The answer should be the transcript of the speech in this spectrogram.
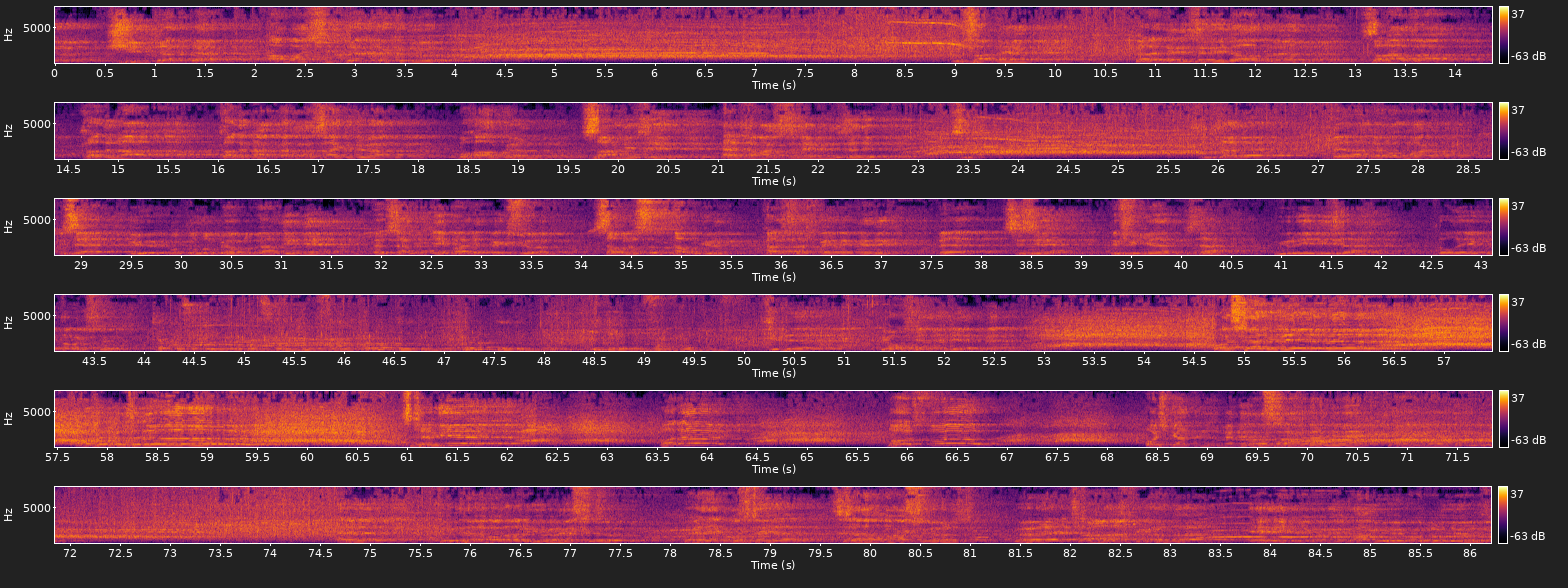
şiddetle ama şiddetle kınıyorum. Bu sahne Karadeniz'in halkının sanata, kadına, kadın haklarına saygı duyan bu halkın sahnesi her zaman sizin elinizdedir. Siz, sizlerle beraber olmak bize büyük mutluluk ve onur verdiğini özellikle ifade etmek istiyorum. Sabırsızlıkla bugün karşılaşmayı bekledik ve sizi düşüncelerinizden, yüreğinizden dolayı kutlamak istiyorum. Çok teşekkür ederim başkanım. Çok sağ olun. Onur duydum. Gurur duydum. İyi ki beni misafir ettiniz. Şimdi hoş geldin diyelim mi? Hoş geldin diyelim mi? Hazır mısınız? Sevgi, barış, dostluk. Hoş geldiniz beni dostlarına. Evet, Türk telefonları görmek istiyorum. Melek Mosa'yı selamlamak istiyoruz. Böyle çağdaş bir kadına eliyle görmekten büyük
